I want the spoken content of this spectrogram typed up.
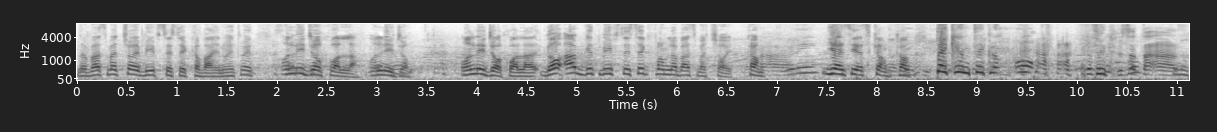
Labas Batchoy beef sisig kabayan. Wait, wait. Only joke walla. Only joke. Only joke walla. Go up, get beef sisig from Labas Batchoy. Come. Uh, Really? Yes, yes, come, no, come. Take him, take him. Oh. Take- Doon sa taas.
